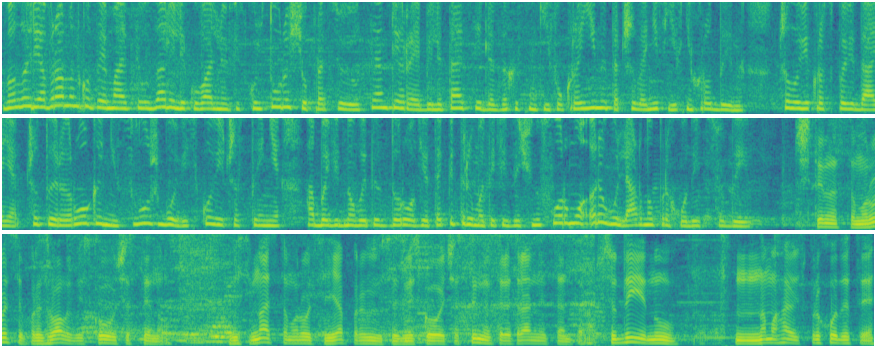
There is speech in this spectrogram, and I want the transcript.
Валерій Авраменко займається у залі лікувальної фізкультури, що працює у центрі реабілітації для захисників України та членів їхніх родин. Чоловік розповідає, чотири роки ніс службу у військовій частині. Аби відновити здоров'я та підтримати фізичну форму, регулярно приходить сюди. У 2014 році призвали військову частину. У 2018 році я перевівся з військової частини в територіальний центр. Сюди ну, намагаюсь приходити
